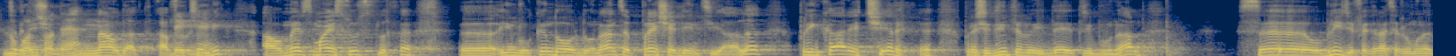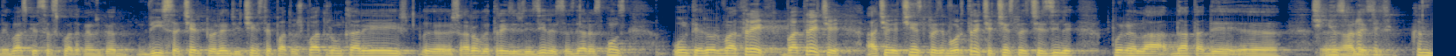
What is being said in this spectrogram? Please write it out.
nu să vor să dea? N-au dat absolut de ce? nimic. Au mers mai sus, la, uh, invocând o ordonanță președințială prin care cer președintelui de tribunal să oblige Federația Română de Basket să scoată. Pentru că vii să ceri pe o lege 544 în care uh, își arogă 30 de zile să-ți dea răspuns. Ulterior va, trec, va trece acele 15, vor trece 15 zile până la data de uh, 15, alegeri. Când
